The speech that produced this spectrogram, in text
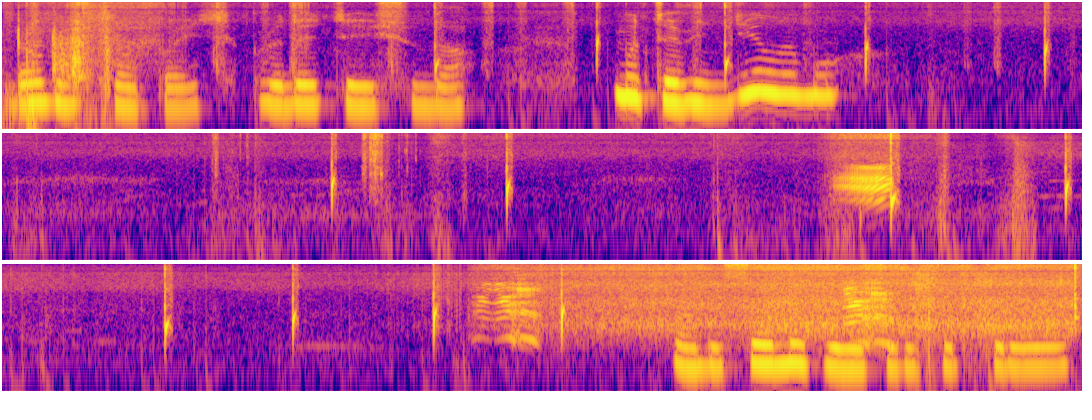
Далі капець. Прийдеться і сюди. Ми це відділимо. Ладно, все одно прийдеться розсортувати.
